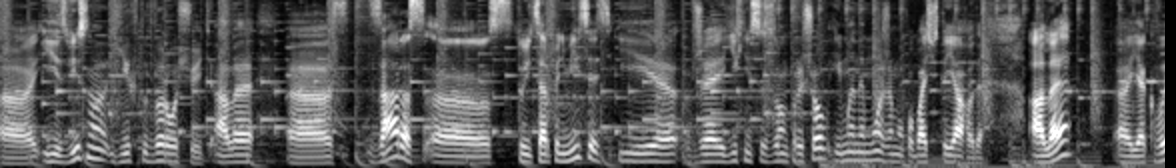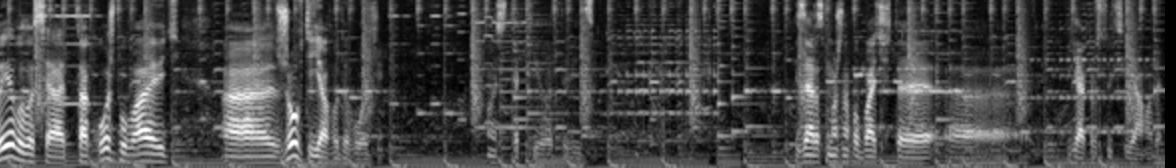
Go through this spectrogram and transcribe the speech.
Е, і звісно, їх тут вирощують. Але е, зараз стоїть серпень місяць, і вже їхній сезон пройшов, і ми не можемо побачити ягоди. Але, як виявилося, також бувають жовті ягоди годжі. Ось такі от дивіться. І зараз можна побачити, як ростуть ці ягоди.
